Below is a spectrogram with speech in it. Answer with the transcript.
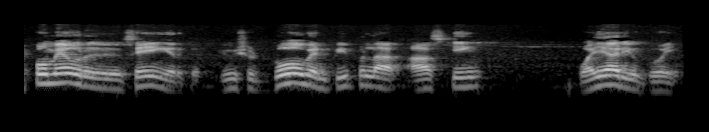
எப்பவுமே ஒரு சேயிங் இருக்கு. You should go when people are asking why are you going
